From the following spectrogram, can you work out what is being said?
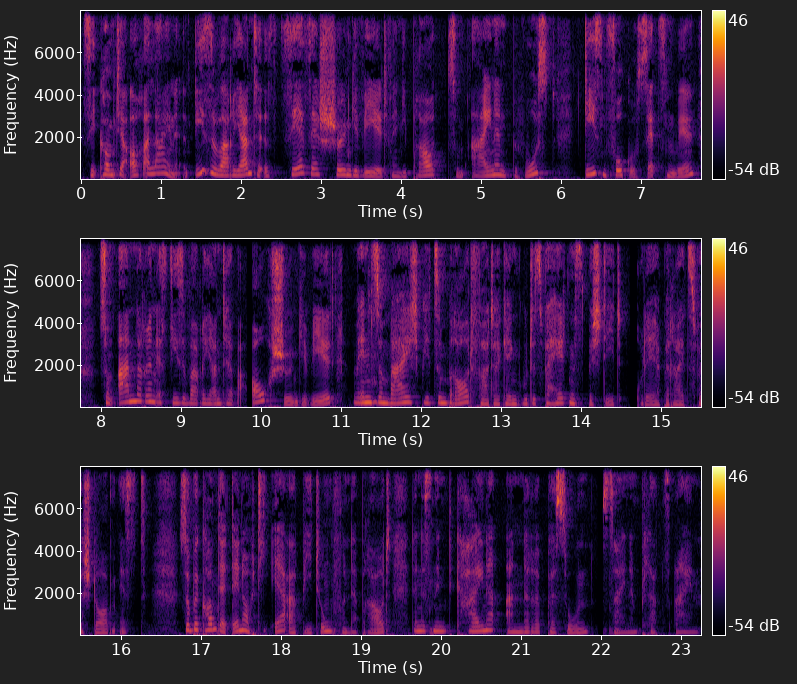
sie kommt ja auch alleine. Diese Variante ist sehr, sehr schön gewählt, wenn die Braut zum einen bewusst diesen Fokus setzen will. Zum anderen ist diese Variante aber auch schön gewählt, wenn zum Beispiel zum Brautvater kein gutes Verhältnis besteht oder er bereits verstorben ist. So bekommt er dennoch die Ehrerbietung von der Braut, denn es nimmt keine andere Person seinen Platz ein.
